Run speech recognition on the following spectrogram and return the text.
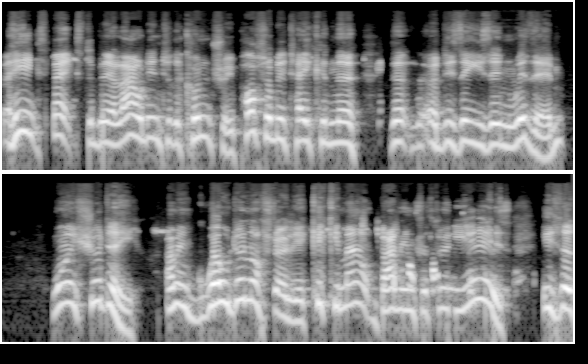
But he expects to be allowed into the country, possibly taking the, the a disease in with him. Why should he? I mean, well done, Australia. Kick him out, ban him for three years. He's a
